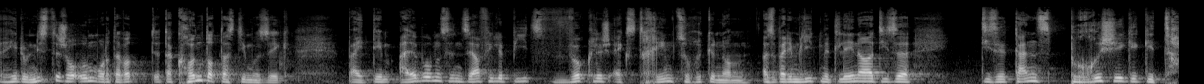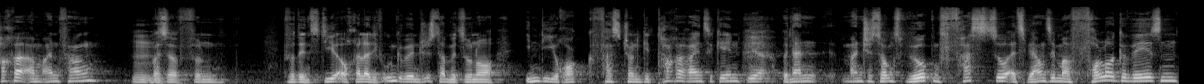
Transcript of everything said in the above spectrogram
hedonistischer um oder da wird, da kontert das die Musik. Bei dem Album sind sehr viele Beats wirklich extrem zurückgenommen. Also bei dem Lied mit Lena diese diese ganz brüchige Gitarre am Anfang, was ja für, ein- für den Stil auch relativ ungewöhnlich ist, da mit so einer Indie-Rock fast schon Gitarre reinzugehen. Ja. Und dann manche Songs wirken fast so, als wären sie mal voller gewesen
